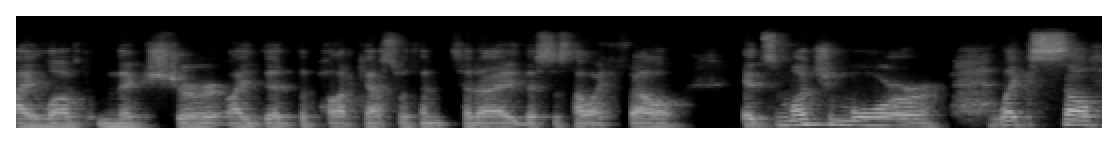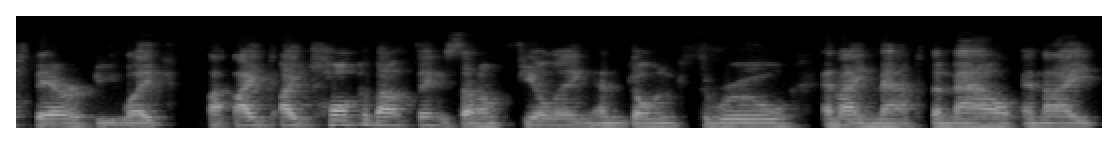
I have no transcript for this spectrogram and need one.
I loved Nick Sure. I did the podcast with him today. This is how I felt. It's much more like self therapy. Like I, I talk about things that I'm feeling and going through, and I map them out, and I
